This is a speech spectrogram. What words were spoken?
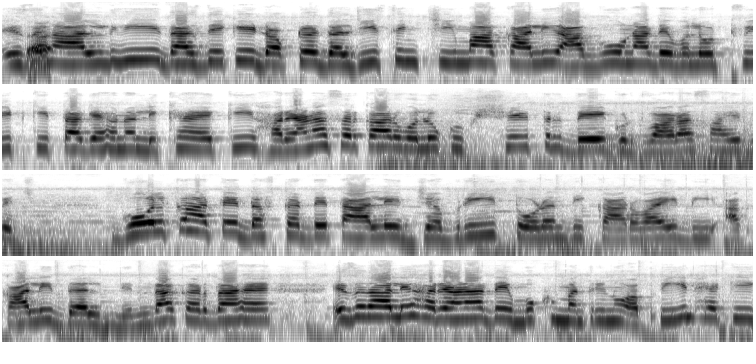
ਇਸ ਦੇ ਨਾਲ ਹੀ ਦੱਸ ਦਈਏ ਕਿ ਡਾਕਟਰ ਦਲਜੀਤ ਸਿੰਘ ਚੀਮਾ ਅਕਾਲੀ ਆਗੂ ਉਹਨਾਂ ਦੇ ਵੱਲੋਂ ਟਵੀਟ ਕੀਤਾ ਗਿਆ ਉਹਨਾਂ ਲਿਖਿਆ ਹੈ ਕਿ ਹਰਿਆਣਾ ਸਰਕਾਰ ਵੱਲੋਂ ਕੁਰੂਕਸ਼ੇਤਰ ਦੇ ਗੁਰਦੁਆਰਾ ਸਾਹਿਬ ਵਿੱਚ ਗੋਲਕਾਂ ਅਤੇ ਦਫ਼ਤਰ ਦੇ ਤਾਲੇ ਜਬਰੀ ਤੋੜਨ ਦੀ ਕਾਰਵਾਈ ਦੀ ਅਕਾਲੀ ਦਲ ਨਿੰਦਾ ਕਰਦਾ ਹੈ ਇਸ ਦੇ ਨਾਲ ਹੀ ਹਰਿਆਣਾ ਦੇ ਮੁੱਖ ਮੰਤਰੀ ਨੂੰ ਅਪੀਲ ਹੈ ਕਿ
